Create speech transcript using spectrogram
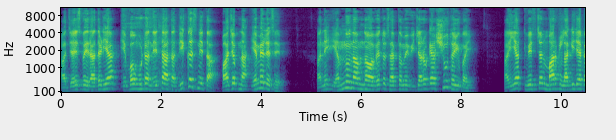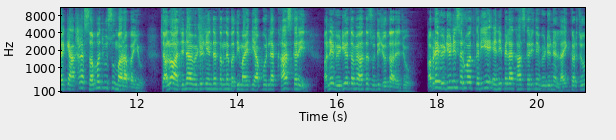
આ જયેશભાઈ રાદડિયા એ બહુ મોટા નેતા હતા, દિગ્ગજ નેતા, ભાજપના એમએલએ છે. અને એમનું નામ ન આવે તો સાહેબ, તમે વિચારો કે આ શું થયું ભાઈ? અહીંયા ક્વેશ્ચન માર્ક લાગી જાય ભાઈ કે આખરે સમજવું શું મારા ભાઈઓ? ચાલો આજના વિડીયોની અંદર તમને બધી માહિતી આપું એટલે ખાસ કરી અને વીડિયો તમે અંત સુધી જોતા રહેજો. આપણે વિડીયોની શરૂઆત કરીએ. એની પહેલા ખાસ કરીને વિડીયોને લાઈક કરજો.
